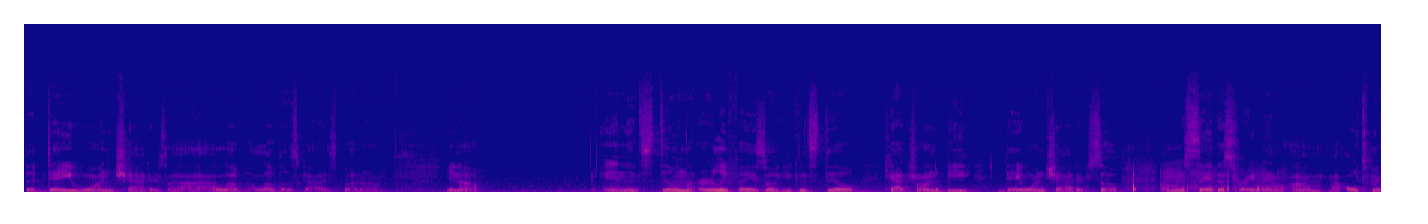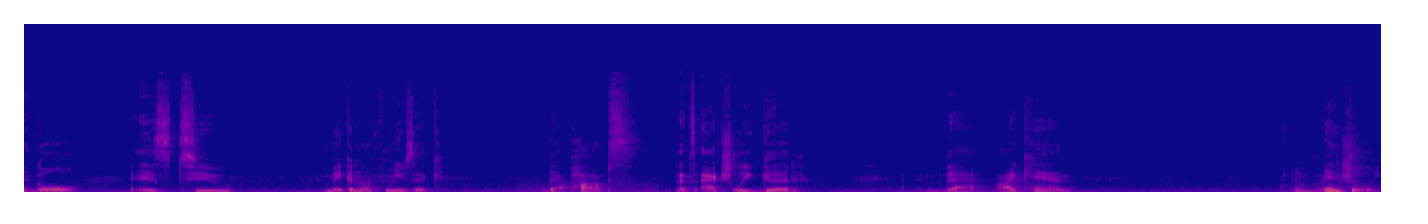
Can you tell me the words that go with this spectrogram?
the day one chatters. I, I, I love i love those guys but um you know and it's still in the early phase so you can still catch on to be day one chatter. so I'm gonna say this right now. Um, my ultimate goal is to make enough music that pops, that's actually good, that I can eventually,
